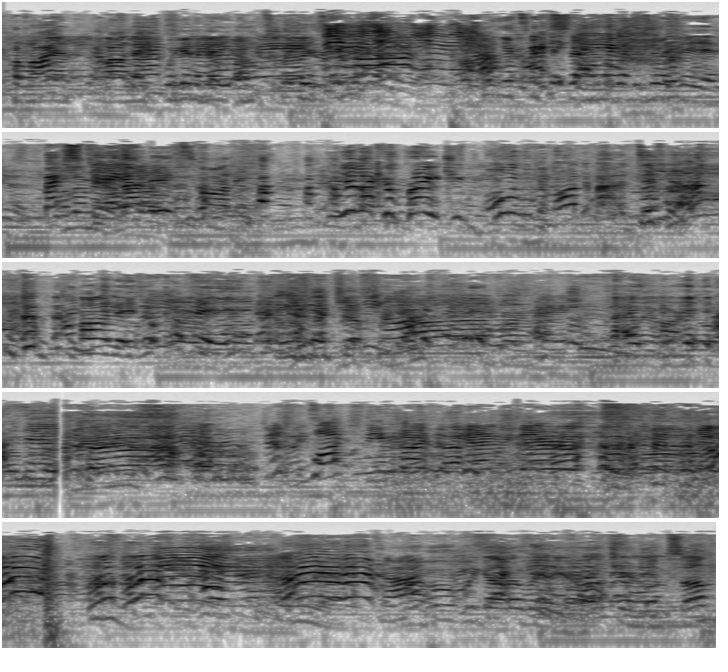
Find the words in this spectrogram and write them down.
Come on, come on. We're going to be on to it. You're like a raging bull. Come on about a dinner. Ollie, look at me. Just watch these guys at the end there. Who we got over here? What's your name, son?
